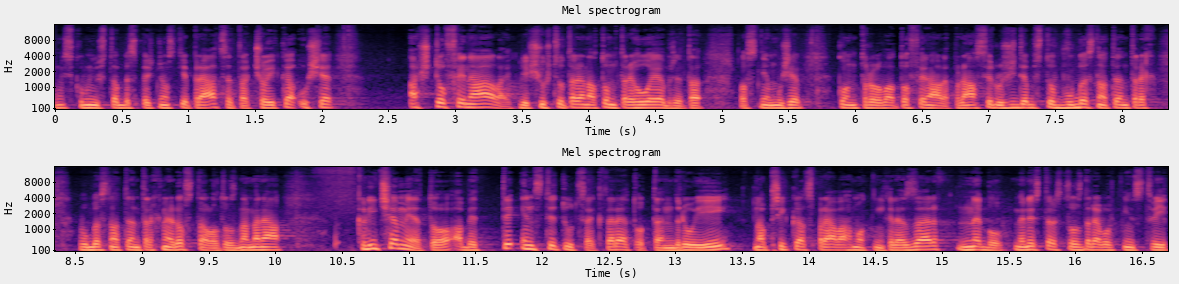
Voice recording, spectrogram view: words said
Výzkumný ústav bezpečnosti práce. Ta čojka už je až to finále, když už to tady na tom trhu je, protože ta vlastně může kontrolovat to finále. Pro nás je důležité, aby se to vůbec na ten trh, vůbec na ten trh nedostalo. To znamená, klíčem je to, aby ty instituce, které to tendrují, například zpráva hmotných rezerv nebo ministerstvo zdravotnictví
